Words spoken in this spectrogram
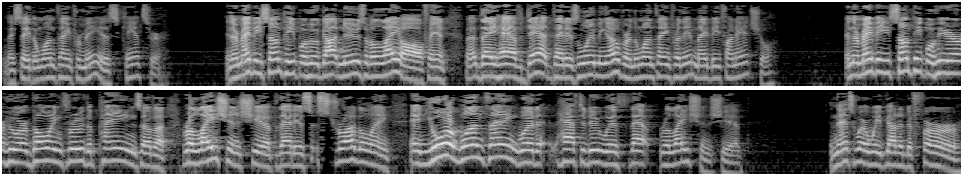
And they say, the one thing for me is cancer. And there may be some people who have got news of a layoff and uh, they have debt that is looming over, and the one thing for them may be financial. And there may be some people here who are going through the pains of a relationship that is struggling, and your one thing would have to do with that relationship. And that's where we've got to defer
